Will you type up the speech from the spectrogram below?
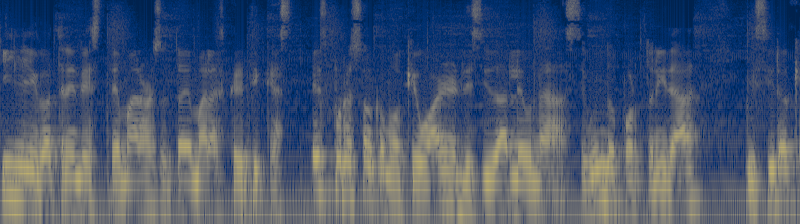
y llegó a tener este mal resultado de malas críticas. Es por eso como que Warner decidió darle una segunda oportunidad y decir, ok,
